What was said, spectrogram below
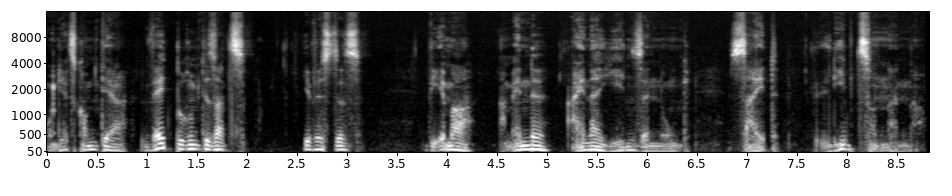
Und jetzt kommt der weltberühmte Satz. Ihr wisst es, wie immer am Ende einer jeden Sendung. Seid lieb zueinander.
